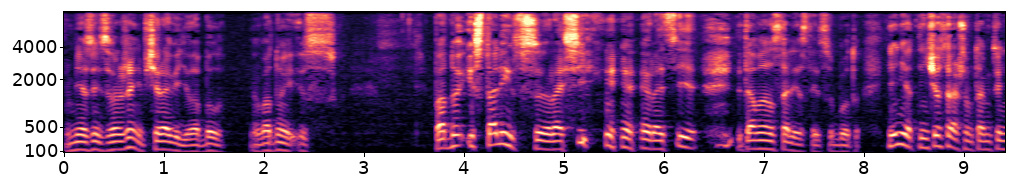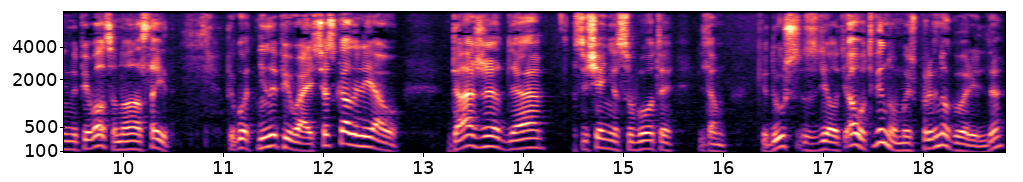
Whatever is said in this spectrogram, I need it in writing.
у меня, знаете, выражение, вчера видел, я был в одной из в одной из столиц России, России, и там она на столе стоит в субботу. Нет, нет, ничего страшного, там никто не напивался, но она стоит. Так вот, не напивайся, сказал Ильяу, даже для освящения субботы, или там кидуш сделать. А вот вино, мы же про вино говорили, да?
